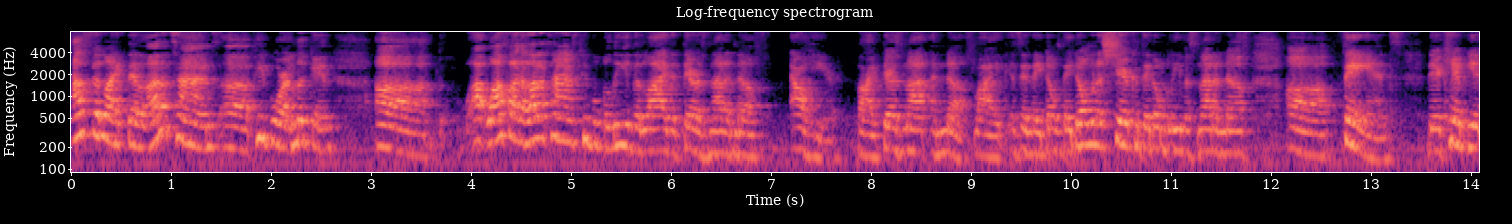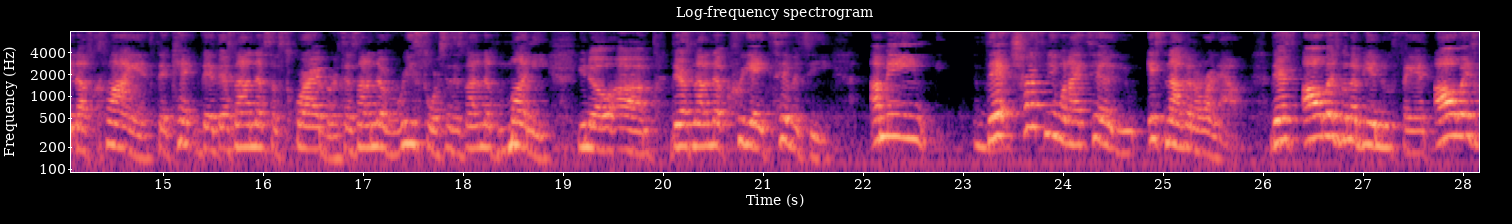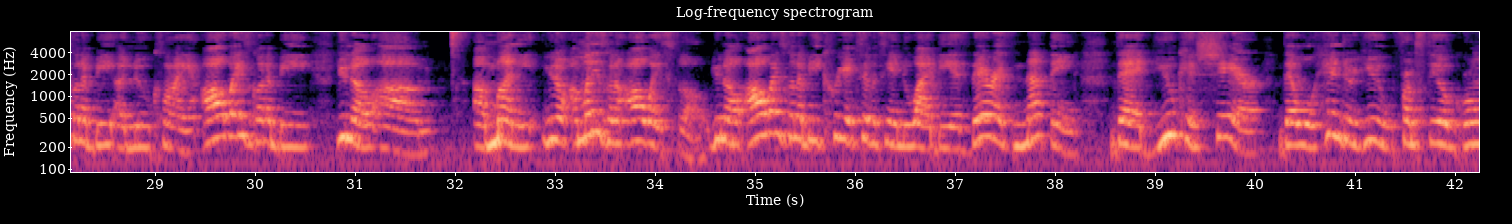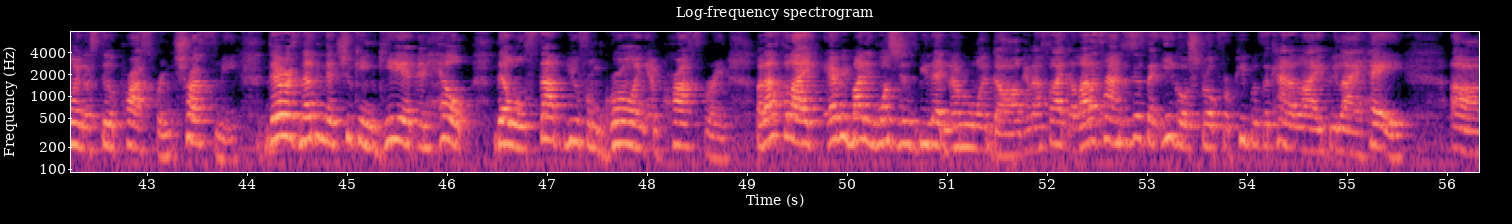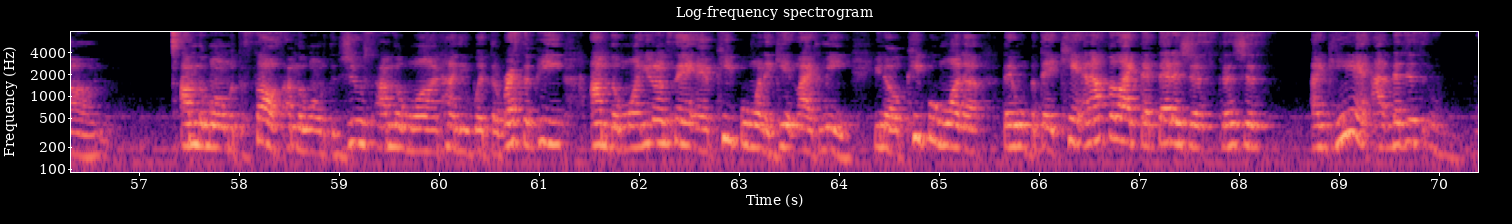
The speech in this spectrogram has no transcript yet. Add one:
I feel like that a lot of times uh, people are looking uh, well, I feel like a lot of times people believe the lie that there is not enough out here. Like there's not enough. Like as in they don't they don't want to share because they don't believe it's not enough uh, fans. There can't be enough clients. There can't. There, there's not enough subscribers. There's not enough resources. There's not enough money. You know. Um, there's not enough creativity. I mean, that trust me when I tell you, it's not gonna run out. There's always gonna be a new fan. Always gonna be a new client. Always gonna be, you know. Um, uh, money. You know, money is going to always flow. You know, always going to be creativity and new ideas. There is nothing that you can share that will hinder you from still growing or still prospering. Trust me. There is nothing that you can give and help that will stop you from growing and prospering. But I feel like everybody wants to just be that number one dog. And I feel like a lot of times it's just an ego stroke for people to kind of like be like, hey, um, I'm the one with the sauce. I'm the one with the juice. I'm the one, honey, with the recipe. I'm the one, you know what I'm saying? And people want to get like me. You know, people want to, they but they can't. And I feel like that that is just, that's just, again, I, that just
